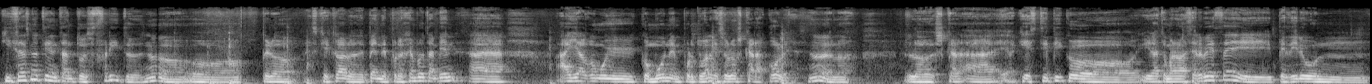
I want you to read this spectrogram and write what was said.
Quizás no tienen tantos fritos, ¿no? pero es que claro, depende. Por ejemplo, también ah, hay algo muy común en Portugal que son los caracoles, ¿no? Los, ah, aquí es típico ir a tomar una cerveza y pedir un,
